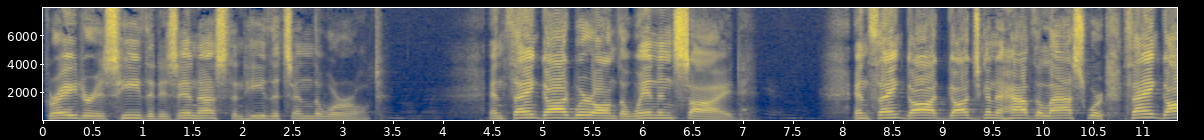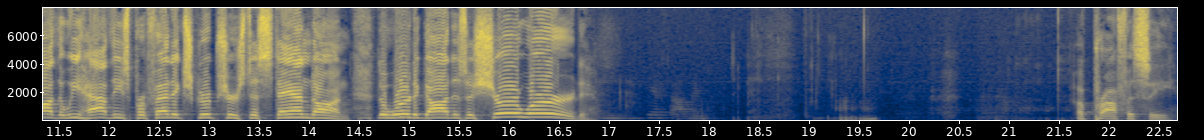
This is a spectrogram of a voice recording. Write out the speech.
greater is he that is in us than he that's in the world. And thank God we're on the winning side. And thank God, God's going to have the last word. Thank God that we have these prophetic scriptures to stand on. The Word of God is a sure word. Of prophecy.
